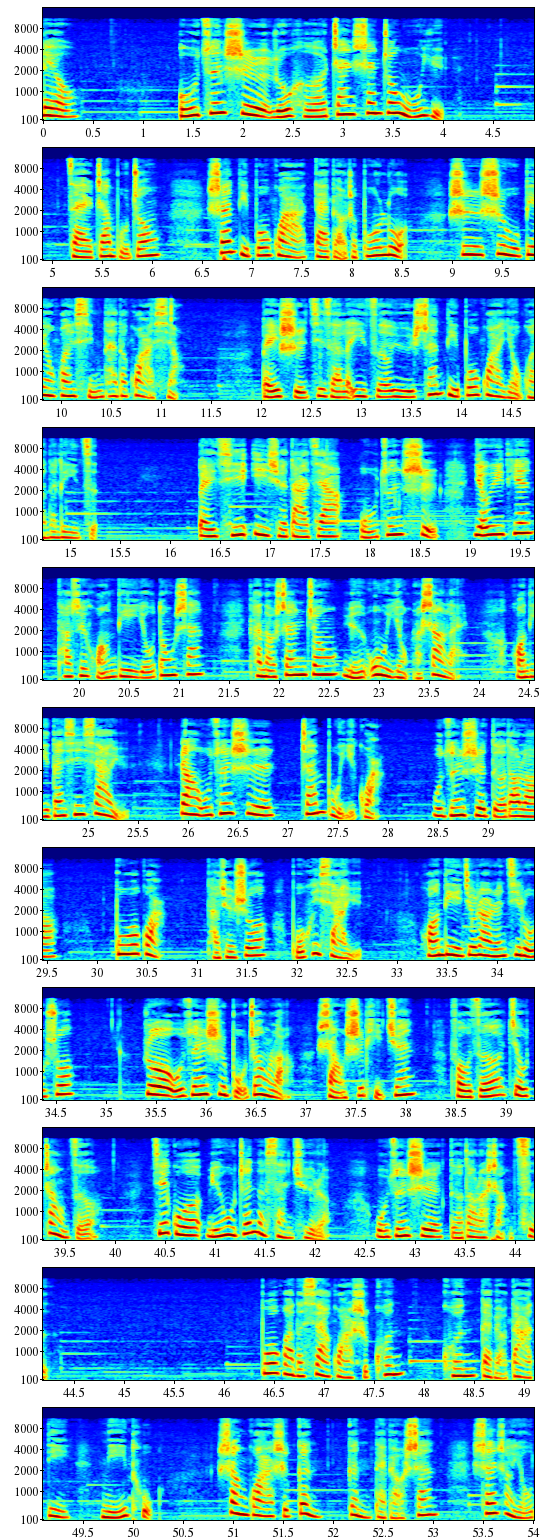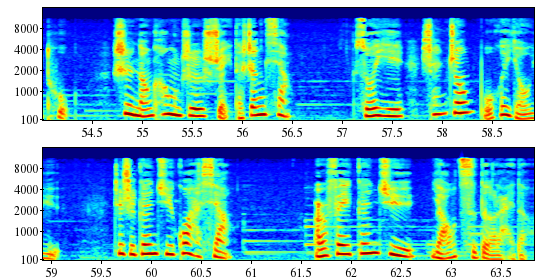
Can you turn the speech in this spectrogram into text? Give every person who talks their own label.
Speaker 1: 六，吴尊氏如何占山中无雨？在占卜中，山地剥卦代表着剥落，是事物变换形态的卦象。北史记载了一则与山地剥卦有关的例子。北齐易学大家吴尊氏有一天，他随皇帝游东山，看到山中云雾涌了上来，皇帝担心下雨，让吴尊氏占卜一卦。吴尊氏得到了剥卦，他却说不会下雨。皇帝就让人记录说。若吴尊氏补中了，赏十匹绢；否则就杖责。结果云雾真的散去了，吴尊氏得到了赏赐。剥卦的下卦是坤，坤代表大地泥土；上卦是艮，艮代表山，山上有土，是能控制水的征象，所以山中不会有雨。这是根据卦象，而非根据爻辞得来的。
